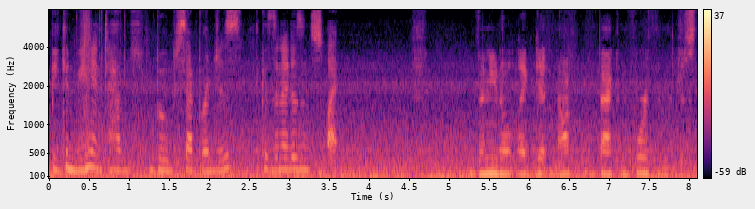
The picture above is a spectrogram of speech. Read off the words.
Be convenient to have boob separages because then it doesn't sweat. Then you don't like get knocked back and forth and they're just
